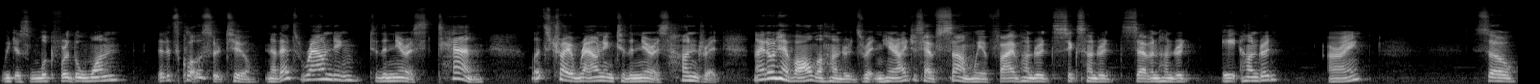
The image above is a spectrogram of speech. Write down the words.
We just look for the one that it's closer to. Now that's rounding to the nearest 10. Let's try rounding to the nearest 100. Now I don't have all the hundreds written here. I just have some. We have 500, 600, 700, 800. All right? So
